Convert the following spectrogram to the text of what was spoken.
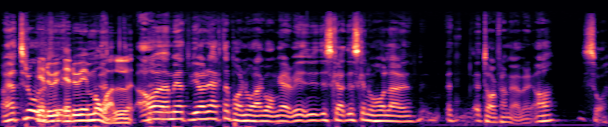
Ja, jag tror Är du, vi, är du i mål? Ja, men att vi har räknat på det några gånger. Vi, det, ska, det ska nog hålla ett, ett tag framöver. Ja, så.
